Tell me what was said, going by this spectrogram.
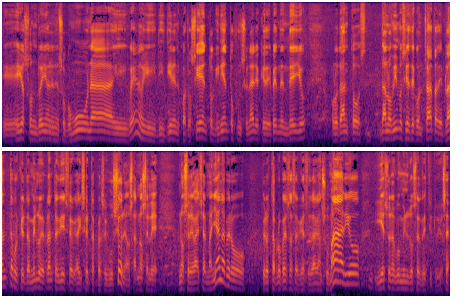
Eh, ellos son dueños en su comuna y bueno, y, tienen 400, 500 funcionarios que dependen de ellos por lo tanto, da lo mismo si es de contrata, de planta, porque también lo de planta hoy hay ciertas persecuciones, o sea, no se le, no se le va a echar mañana, pero, pero está propenso a que se le hagan sumario y eso en algún minuto se restituye. O sea,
